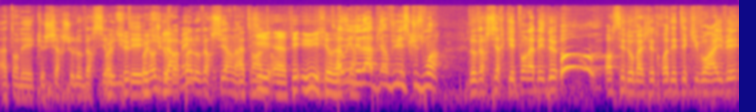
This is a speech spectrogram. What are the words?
Attendez, que je cherche l'overseer Au-dessus- unité. Non, au-dessus je de le vois l'armée pas l'overseer là. Attends, Si, attends. euh, fait U, il fait Ah overseer. oui, il est là, bien vu. Excuse-moi. L'overseer qui est devant la B2. Oh, oh, c'est dommage, les 3 DT qui vont arriver.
